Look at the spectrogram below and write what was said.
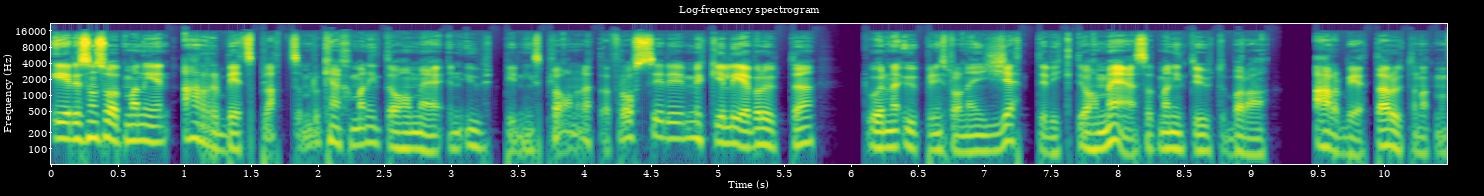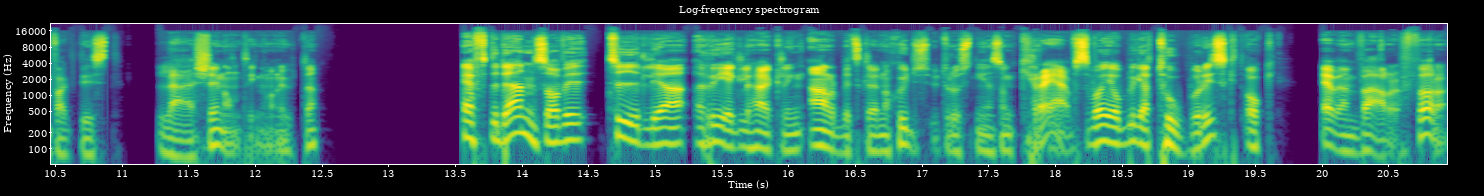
Är det som så att man är en arbetsplats, då kanske man inte har med en utbildningsplan och detta. För oss är det mycket elever ute, då är den här utbildningsplanen jätteviktig att ha med, så att man inte är ute och bara arbetar, utan att man faktiskt lär sig någonting när man är ute. Efter den så har vi tydliga regler här kring arbetskläderna och skyddsutrustningen som krävs. Vad är obligatoriskt och även varför?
